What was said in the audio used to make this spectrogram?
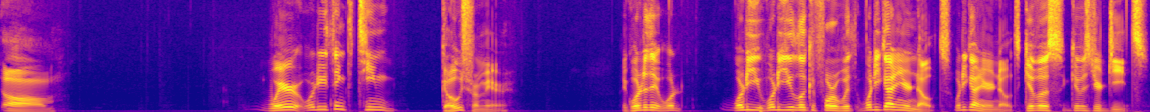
Um where where do you think the team goes from here? Like what are they what what are you what are you looking for with what do you got in your notes? What do you got in your notes? Give us give us your deets.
